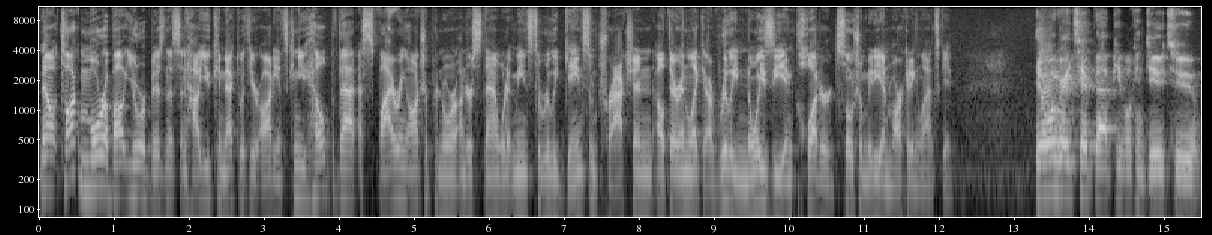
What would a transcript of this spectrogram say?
Now, talk more about your business and how you connect with your audience. Can you help that aspiring entrepreneur understand what it means to really gain some traction out there in like a really noisy and cluttered social media and marketing landscape? You know, one great tip that people can do to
